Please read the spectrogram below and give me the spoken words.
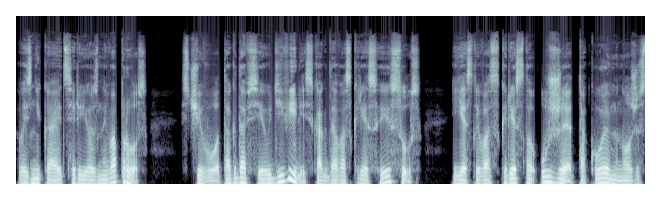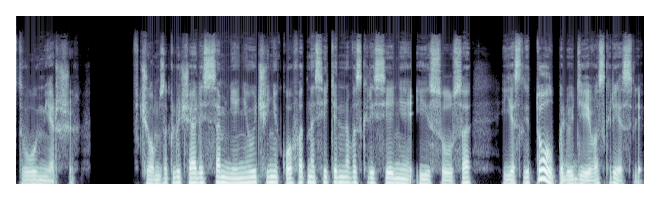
возникает серьезный вопрос, с чего тогда все удивились, когда воскрес Иисус, если воскресло уже такое множество умерших? В чем заключались сомнения учеников относительно воскресения Иисуса, если толпы людей воскресли?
